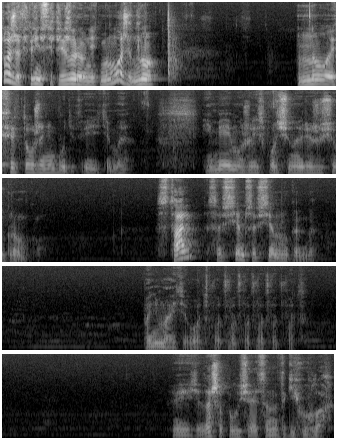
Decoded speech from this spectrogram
Тоже, в принципе, выровнять мы можем, но, но эффекта уже не будет. Видите, мы имеем уже испорченную режущую кромку. Сталь совсем-совсем, ну как бы, понимаете, вот, вот, вот, вот, вот, вот, вот. Видите, да, что получается на таких углах.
